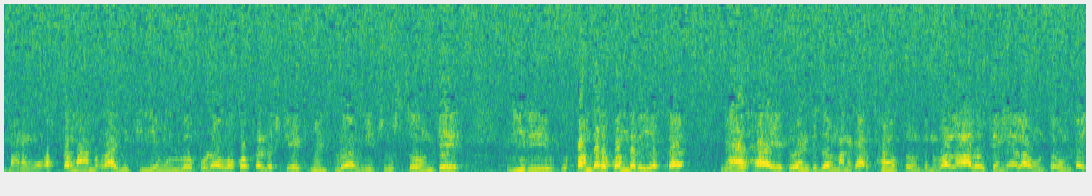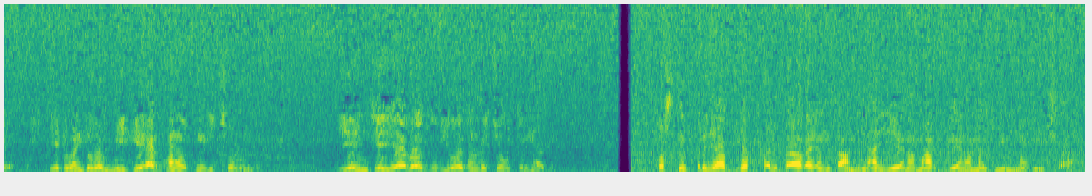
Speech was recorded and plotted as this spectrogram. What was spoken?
మనం వర్తమాన రాజకీయంలో కూడా ఒక్కొక్కళ్ళ స్టేట్మెంట్లు అవి చూస్తూ ఉంటే వీరి కొందరు కొందరు యొక్క మేధ ఎటువంటిదో మనకు అర్థమవుతూ ఉంటుంది వాళ్ళ ఆలోచనలు ఎలా ఉంటూ ఉంటాయో. ఎటువంటిదో మీకే అర్థమవుతుంది చూడండి. ఏం చేయాలో దుర్యోధనుడు చెబుతున్నాడు. స్వస్తి ప్రజాభ్య పరిపాలయంతా న్యాయేన మార్గేణ మహీం మహిష.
